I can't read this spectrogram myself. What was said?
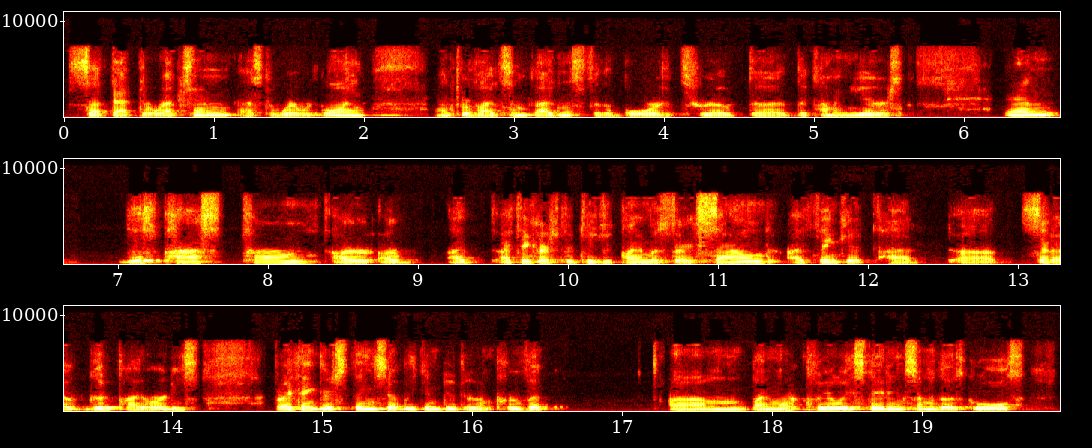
set that direction as to where we're going and provide some guidance for the board throughout the, the coming years. And this past term, our, our I, I, think our strategic plan was very sound. I think it had uh, set out good priorities, but I think there's things that we can do to improve it um, by more clearly stating some of those goals,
